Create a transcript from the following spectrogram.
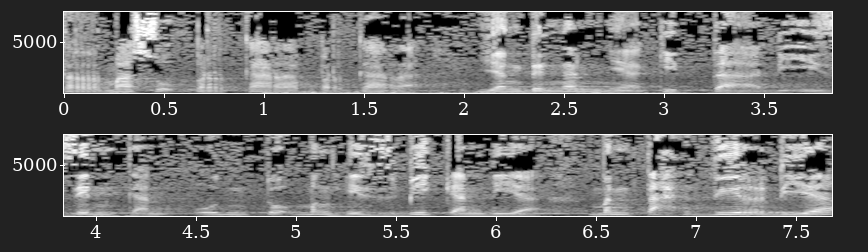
termasuk perkara-perkara yang dengannya kita diizinkan untuk menghizbikan dia, mentahdir dia,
